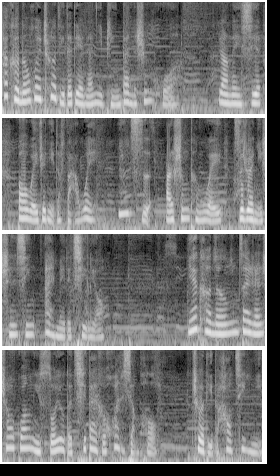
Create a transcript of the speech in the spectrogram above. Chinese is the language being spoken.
它可能会彻底的点燃你平淡的生活。让那些包围着你的乏味，因此而升腾为滋润你身心暧昧的气流，也可能在燃烧光你所有的期待和幻想后，彻底的耗尽你，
